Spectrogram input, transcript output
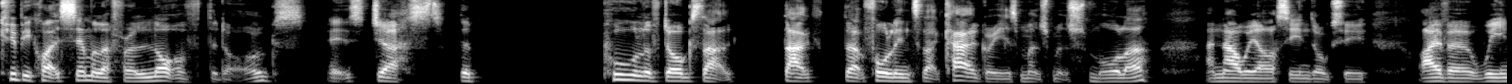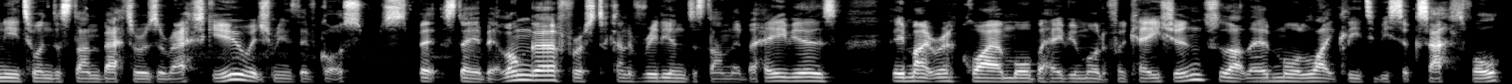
could be quite similar for a lot of the dogs. It's just the pool of dogs that that that fall into that category is much much smaller, and now we are seeing dogs who either we need to understand better as a rescue, which means they've got to sp- stay a bit longer for us to kind of really understand their behaviors. They might require more behavior modification so that they're more likely to be successful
